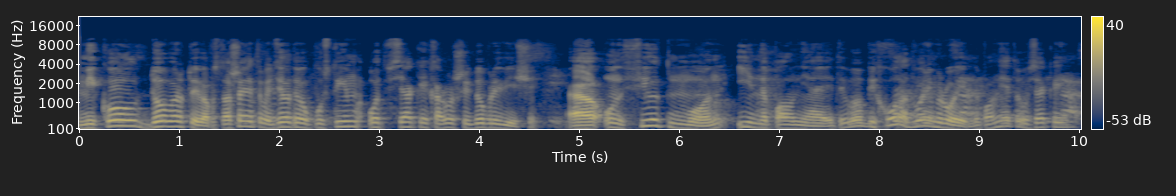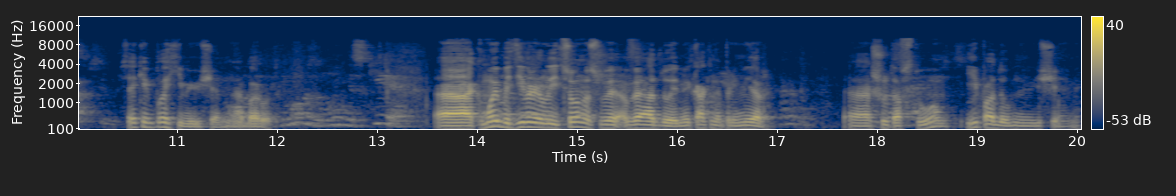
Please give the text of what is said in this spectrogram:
Микол Довар Той опустошает его, делает его пустым от всякой хорошей доброй вещи. А он филтмон и наполняет его бихол отворим роем, наполняет его всякой, всякими плохими вещами, наоборот. А, к мой бы диврей лейцонус в адойме, как, например, а, шутовством и подобными вещами.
